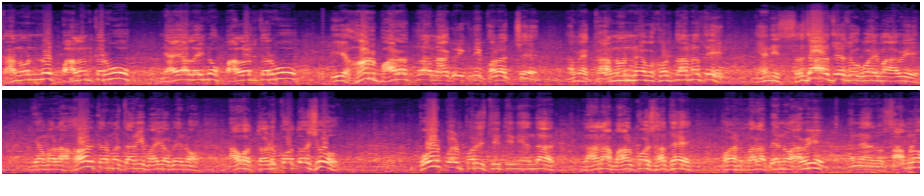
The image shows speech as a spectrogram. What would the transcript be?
કાનૂનનું પાલન કરવું, ન્યાયાલયનું પાલન કરવું એ હર ભારતના નાગરિકની ફરજ છે. અમે કાનૂનને વખોડતા નથી. એની સજા જે જોગવાઈમાં આવી, એ અમારા હર કર્મચારી ભાઈઓ બહેનો, આવો તડકો તો શું? કોઈ પણ પરિસ્થિતિની અંદર નાના બાળકો સાથે પણ મારા બહેનો આવી અને સામનો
